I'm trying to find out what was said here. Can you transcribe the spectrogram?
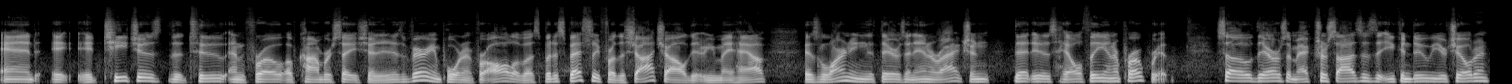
and it, it teaches the to and fro of conversation. And it's very important for all of us, but especially for the shy child that you may have, is learning that there's an interaction that is healthy and appropriate. So there are some exercises that you can do with your children,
